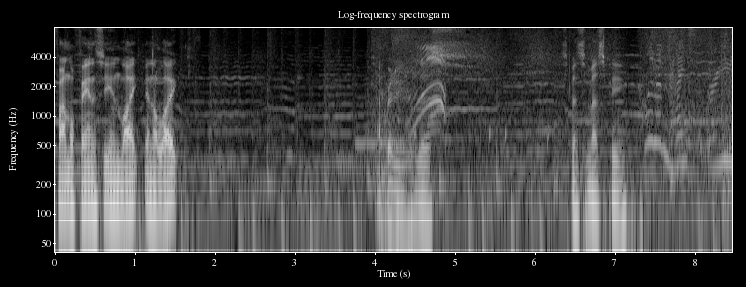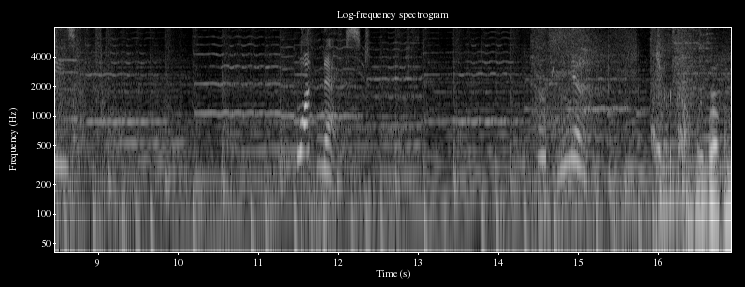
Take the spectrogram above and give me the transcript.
Final Fantasy and like and alike. I better use this. Spend some SP. What a nice breeze. What next? Yeah. There we go. We broke him.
